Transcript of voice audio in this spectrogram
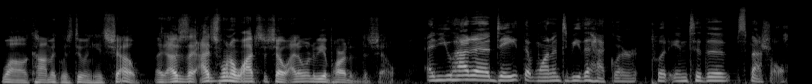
while a comic was doing his show. Like I was just like, I just want to watch the show. I don't want to be a part of the show. And you had a date that wanted to be the heckler put into the special.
